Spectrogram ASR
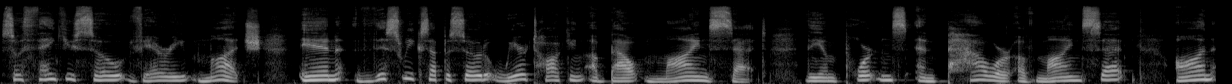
So, thank you so very much. In this week's episode, we're talking about mindset, the importance and power of mindset on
